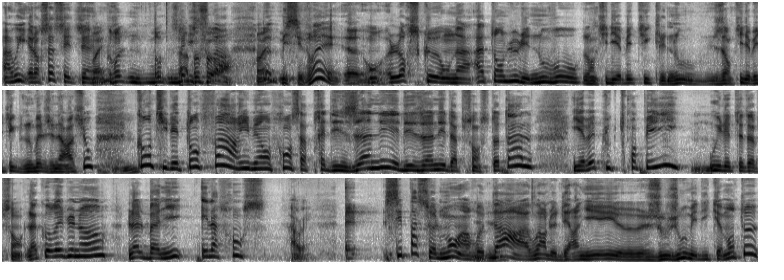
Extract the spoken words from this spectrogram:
Ah oui, alors ça c'est une, Ouais. gro- une bo- C'est un peu fort, ouais. Mais c'est vrai. Euh, on- lorsque on a attendu les nouveaux antidiabétiques, les, nou- les antidiabétiques de nouvelle génération, Mhm. quand il est enfin arrivé en France après des années et des années d'absence totale, il y avait plus que trois pays Mhm. où il était absent la Corée du Nord, l'Albanie et la France. Ah ouais. Euh, C'est pas seulement un retard à avoir le dernier euh, joujou médicamenteux,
